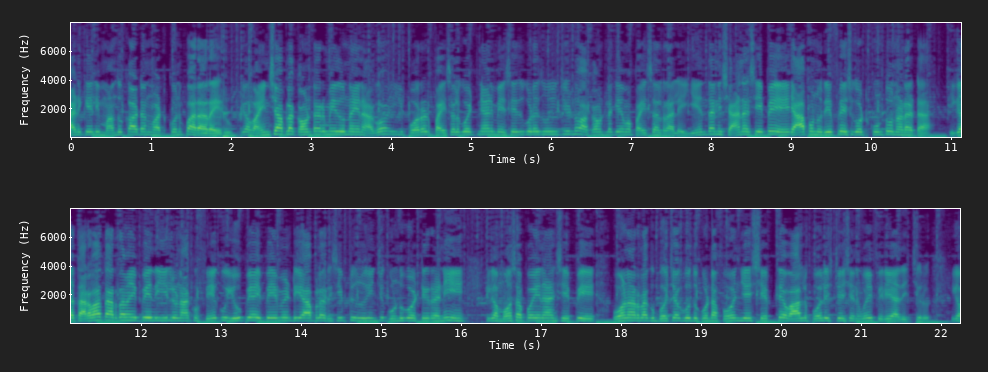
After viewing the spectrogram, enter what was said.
ఆడికెళ్ళి మందు కాటన్ పట్టుకొని పరారయ్యారు. ఇక వైన్ షాప్ల కౌంటర్ మీద ఉన్నాయి నాగో ఈ పోరడు పైసలు కొట్టినా అని మెసేజ్ కూడా చూపించిండు అకౌంట్లకేమో పైసలు రాలే. ఏందని చానా సేపే యాప్ను రిఫ్రెష్ కొట్టుకుంటూ ఉన్నాడట ఇక తర్వాత అర్థమైపోయింది వీళ్ళు నాకు ఫేక్ యూపీఐ పేమెంట్ యాప్లో రిసిప్ట్ చూపించి గుండు కొట్టిరని ఇక మోసపోయినా అని చెప్పి ఓనర్లకు బొచ్చ గుద్దుకుంటా ఫోన్ చేసి చెప్తే వాళ్ళు పోలీస్ స్టేషన్కి పోయి ఫిర్యాదు ఇచ్చారు ఇక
